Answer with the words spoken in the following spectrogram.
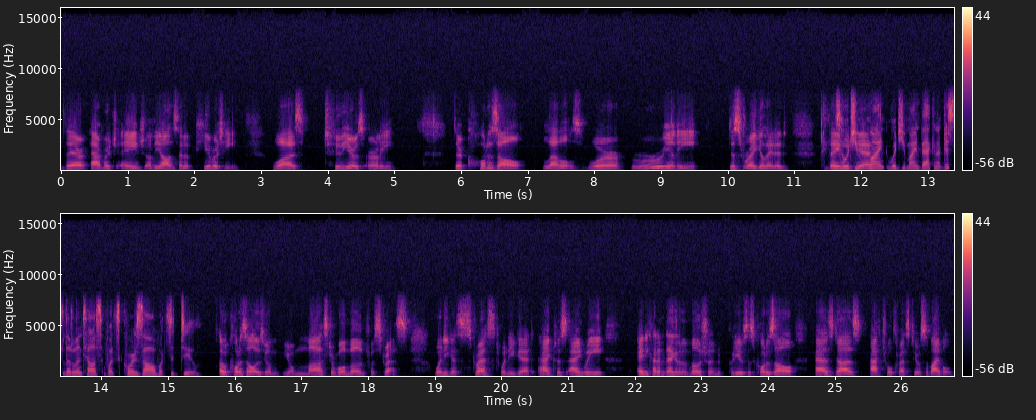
their average age of the onset of puberty was two years early. Their cortisol levels were really dysregulated. They so would, would you get, mind would you mind backing up just a little and tell us what's cortisol? What's it do? Oh, cortisol is your your master hormone for stress. When you get stressed, when you get anxious, angry, any kind of negative emotion produces cortisol, as does actual threats to your survival.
